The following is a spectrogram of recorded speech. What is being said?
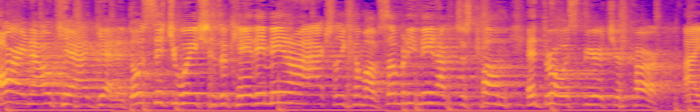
All right, now, okay, I get it. Those situations, okay, they may not actually come up. Somebody may not just come and throw a spear at your car. I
